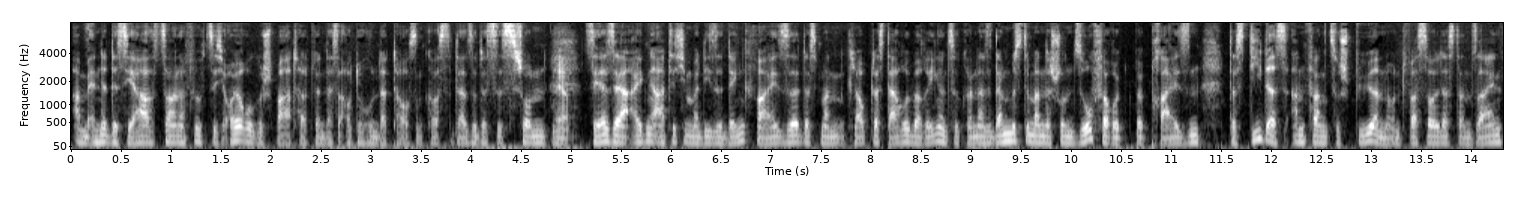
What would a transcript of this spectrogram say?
am Ende des Jahres 250 Euro gespart hat, wenn das Auto 100.000 kostet. Also das ist schon ja. sehr, sehr eigenartig immer diese Denkweise, dass man glaubt, das darüber regeln zu können. Also dann müsste man das schon so verrückt bepreisen, dass die das anfangen zu spüren. Und was soll das dann sein?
